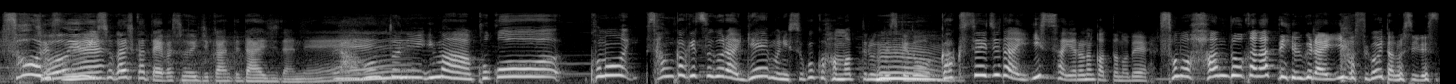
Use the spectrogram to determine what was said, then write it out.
え。そうですね。そういう忙しかったらやっぱそういう時間って大事だね。いや本当に今こここの3ヶ月ぐらいゲームにすごくハマってるんですけど、うん。学生時代一切やらなかったのでその反動かなっていうぐらい今すごい楽しいです。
